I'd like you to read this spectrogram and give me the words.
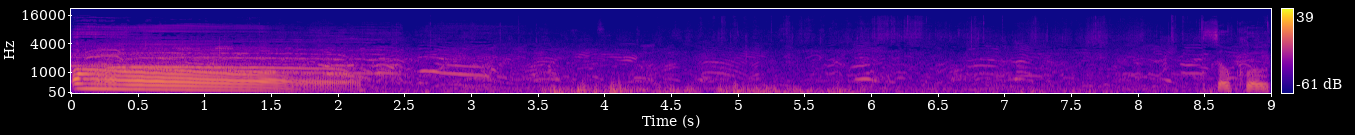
Oh. So close.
